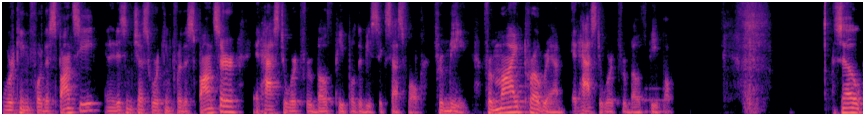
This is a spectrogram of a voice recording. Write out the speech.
working for the sponsee and it isn't just working for the sponsor. It has to work for both people to be successful. For me, for my program, it has to work for both people. So,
